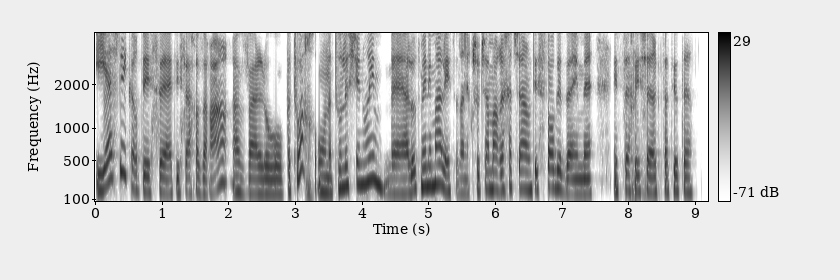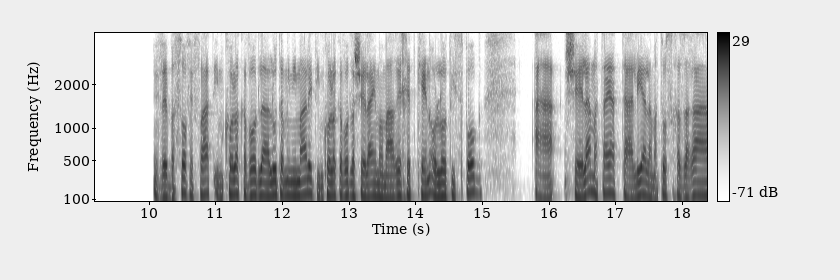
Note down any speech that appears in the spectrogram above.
יש לי כרטיס uh, טיסה חזרה, אבל הוא פתוח, הוא נתון לשינויים בעלות מינימלית, אז אני חושבת שהמערכת שלנו תספוג את זה אם uh, נצטרך להישאר קצת יותר. ובסוף אפרת, עם כל הכבוד לעלות המינימלית, עם כל הכבוד לשאלה אם המערכת כן או לא תספוג, השאלה מתי את תעלי על המטוס חזרה,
